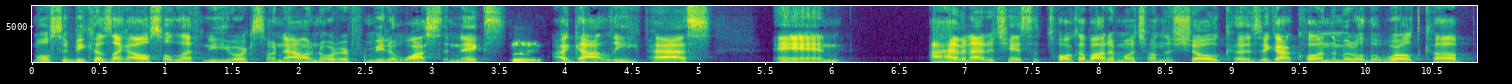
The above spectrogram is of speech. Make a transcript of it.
Mostly because like I also left New York, so now in order for me to watch the Knicks, Mm. I got League Pass, and I haven't had a chance to talk about it much on the show because it got caught in the middle of the World Cup.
